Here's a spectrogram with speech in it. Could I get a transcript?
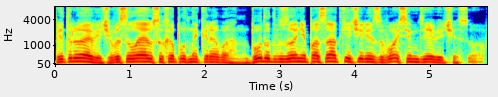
«Петрович, высылаю сухопутный караван. Будут в зоне посадки через 8-9 часов».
